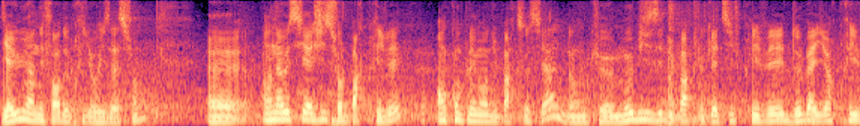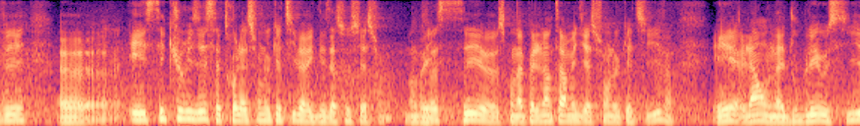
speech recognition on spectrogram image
il y a eu un effort de priorisation. Euh, on a aussi agi sur le parc privé en complément du parc social, donc euh, mobiliser du parc locatif privé, de bailleurs privés euh, et sécuriser cette relation locative avec des associations. Donc ça c'est ce qu'on appelle l'intermédiation locative. Et là on a doublé aussi,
